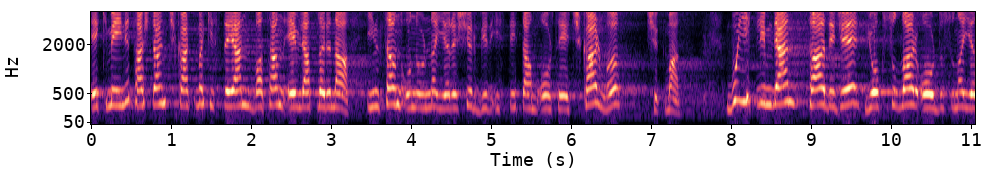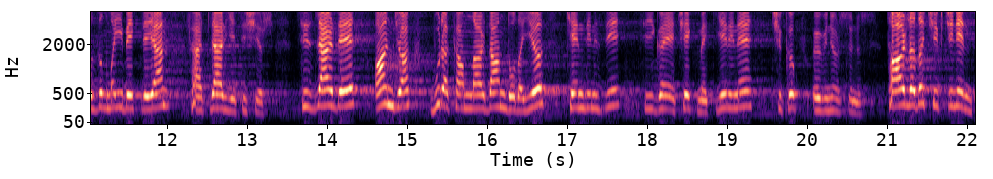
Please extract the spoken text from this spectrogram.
Ekmeğini taştan çıkartmak isteyen vatan evlatlarına, insan onuruna yaraşır bir istihdam ortaya çıkar mı? Çıkmaz. Bu iklimden sadece yoksullar ordusuna yazılmayı bekleyen fertler yetişir. Sizler de ancak bu rakamlardan dolayı kendinizi sigaya çekmek yerine çıkıp övünürsünüz. Tarlada çiftçinin,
